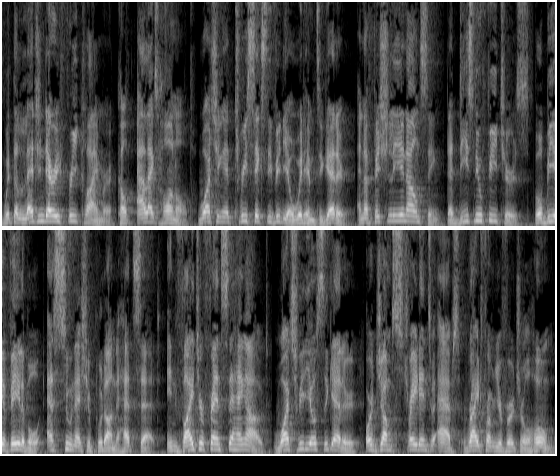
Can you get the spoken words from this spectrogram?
with the legendary free climber called Alex Honnold, watching a 360 video with him together and officially announcing that these new features will be available as soon as you put on the headset. Invite your friends to hang out, watch videos together, or jump straight into apps right from your virtual home.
